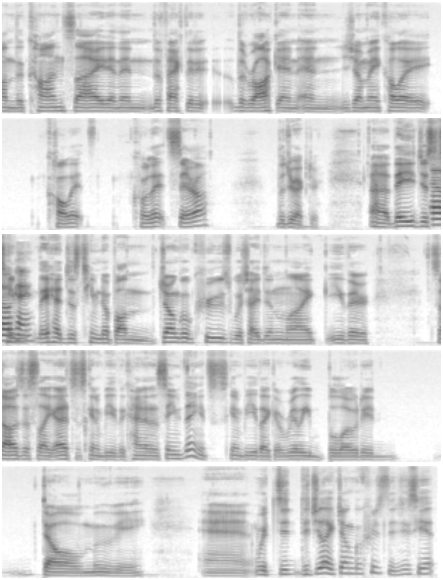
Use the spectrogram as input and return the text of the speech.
on the con side, and then the fact that it, The Rock and and Jaume Collet, Collet, Collet Serra, the director, uh, they just oh, teamed, okay. they had just teamed up on Jungle Cruise, which I didn't like either. So I was just like, oh, it's just gonna be the kind of the same thing. It's just gonna be like a really bloated, dull movie. And which did did you like Jungle Cruise? Did you see it?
